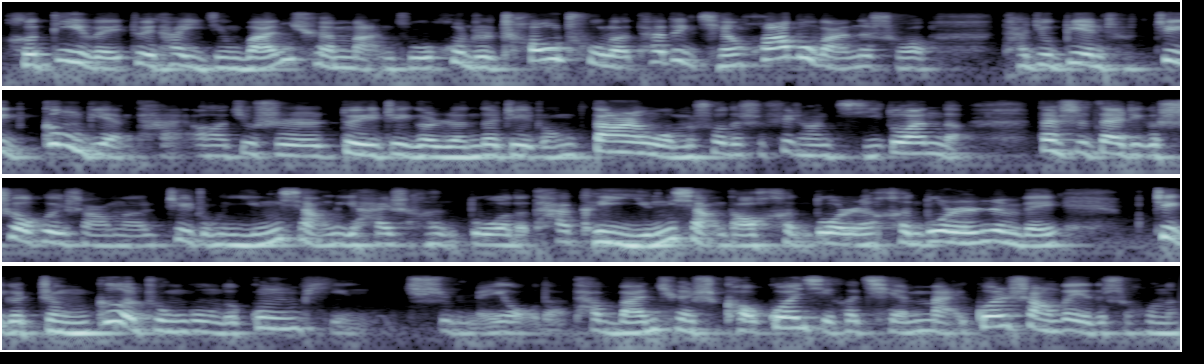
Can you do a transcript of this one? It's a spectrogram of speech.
和地位对他已经完全满足，或者超出了他的钱花不完的时候，他就变成这更变态啊！就是对这个人的这种，当然我们说的是非常极端的，但是在这个社会上呢，这种影响力还是很多的，它可以影响到很多人。很多人认为这个整个中共的公平。是没有的，他完全是靠关系和钱买官上位的时候呢，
